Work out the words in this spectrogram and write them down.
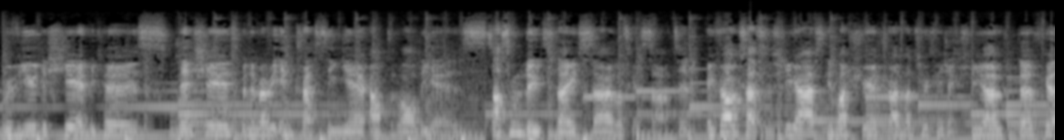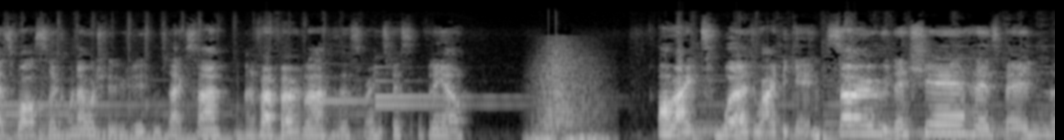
review this year because this year's been a very interesting year out of all the years. So that's what I'm going to do today, so let's get started. If you're excited to see video guys, a like, share, try to 2k next video. Don't forget to also comment out which video you do next time. And without further ado, let's go into this video. Alright, where do I begin? So, this year has been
